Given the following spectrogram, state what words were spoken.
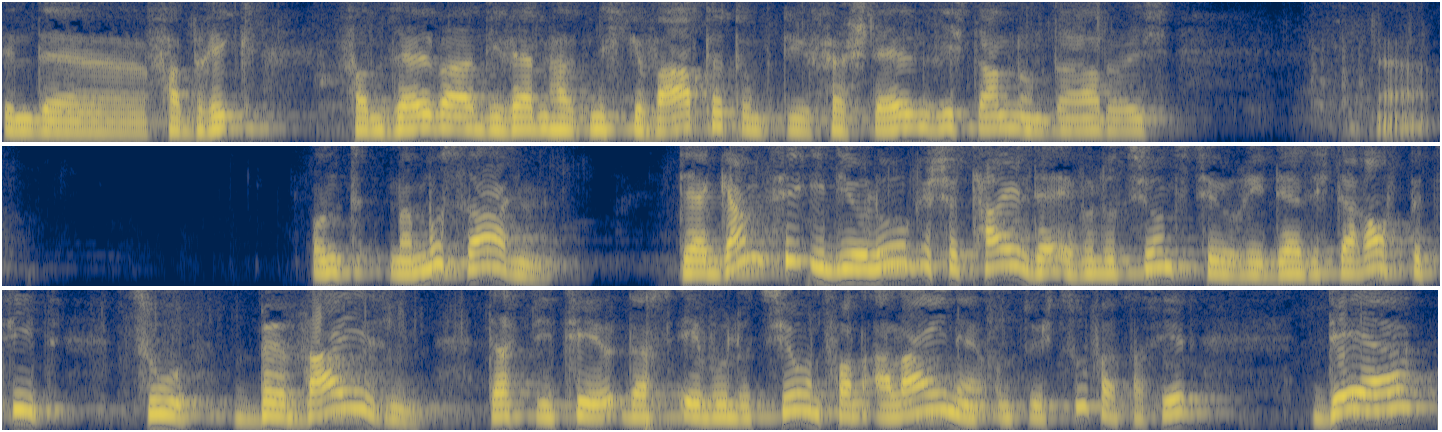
in der Fabrik von selber, die werden halt nicht gewartet und die verstellen sich dann und dadurch, ja. Und man muss sagen, der ganze ideologische Teil der Evolutionstheorie, der sich darauf bezieht, zu beweisen, dass die dass Evolution von alleine und durch Zufall passiert, der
